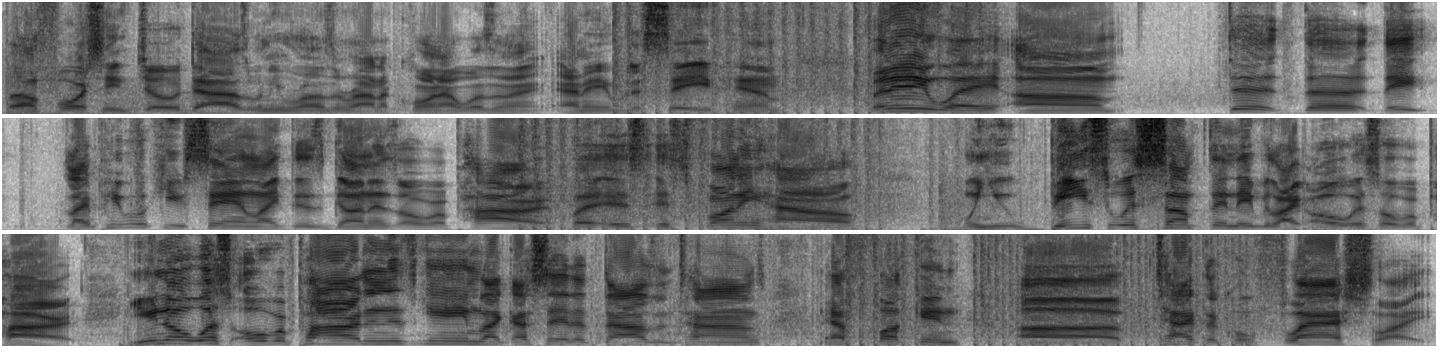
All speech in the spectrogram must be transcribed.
But unfortunately, Joe dies when he runs around the corner. I wasn't unable to save him. But anyway, um, the the they like people keep saying like this gun is overpowered, but it's it's funny how when you beast with something, they be like, oh, it's overpowered. You know what's overpowered in this game? Like I said a thousand times, that fucking uh, tactical flashlight.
